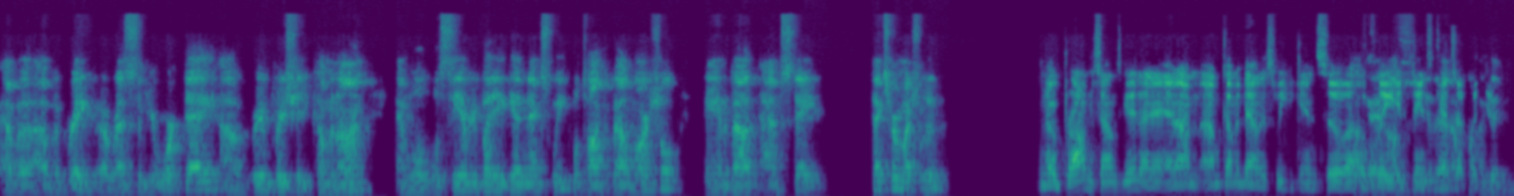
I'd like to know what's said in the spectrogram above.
have a have a great rest of your workday. Uh, really appreciate you coming on. And we'll we'll see everybody again next week. We'll talk about Marshall and about App State. Thanks very much, Luke. No problem. Sounds good. And, I'm I'm coming down this weekend, so uh, Okay, hopefully I'll I get a chance you to catch up with you.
